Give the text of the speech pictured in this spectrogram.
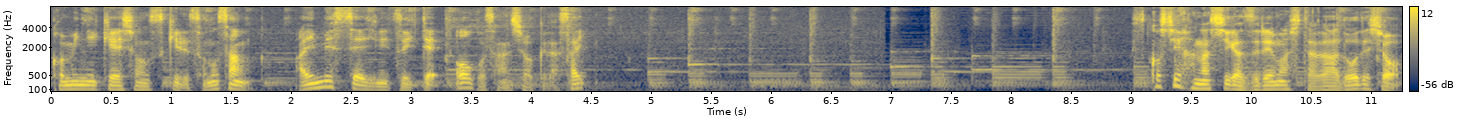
コミュニケーションスキルその3アイメッセージについてをご参照ください。少し話がずれましたがどうでしょ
